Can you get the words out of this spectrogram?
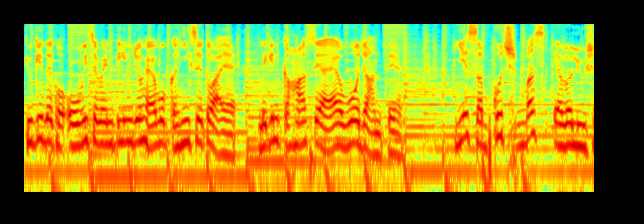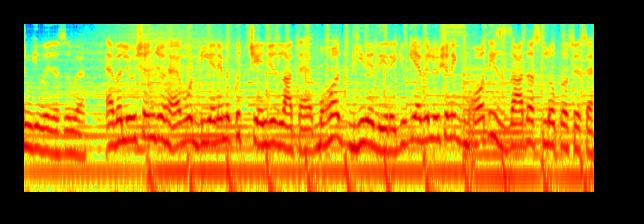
क्योंकि देखो ओ वी सेवेंटीन जो है, वो कहीं से तो आया है, लेकिन कहाँ से आया है, वो जानते हैं। ये सब कुछ बस एवोल्यूशन की वजह से हुआ है। एवोल्यूशन जो है वो डीएनए में कुछ चेंजेस लाता है बहुत धीरे धीरे क्योंकि एवोल्यूशन एक बहुत ही ज़्यादा स्लो प्रोसेस है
